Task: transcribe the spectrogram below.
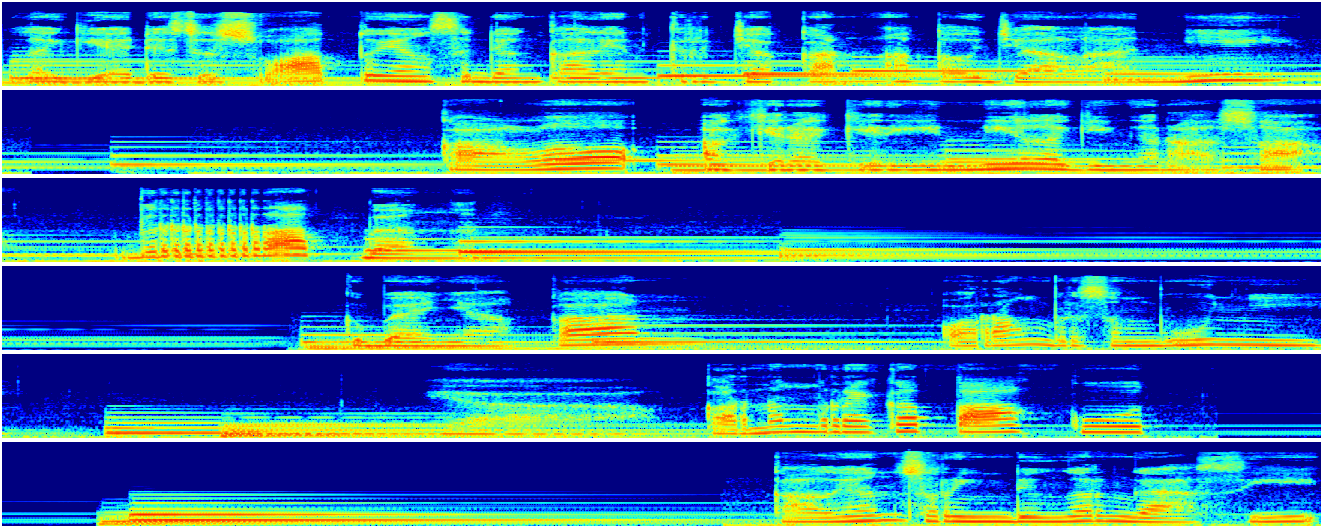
lagi ada sesuatu yang sedang kalian kerjakan atau jalani. Kalau akhir-akhir ini lagi ngerasa berat banget. Kebanyakan orang bersembunyi. Karena mereka takut. Kalian sering denger gak sih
